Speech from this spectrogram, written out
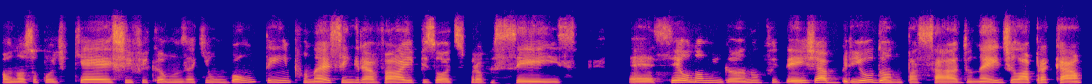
ao nosso podcast. Ficamos aqui um bom tempo, né, sem gravar episódios para vocês. É, se eu não me engano, foi desde abril do ano passado, né, e de lá para cá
